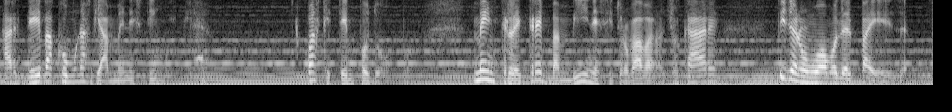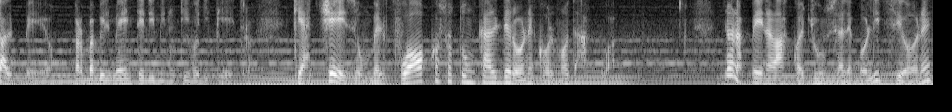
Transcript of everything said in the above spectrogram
ardeva come una fiamma inestinguibile. Qualche tempo dopo, mentre le tre bambine si trovavano a giocare, videro un uomo del paese, Talpeo, probabilmente diminutivo di Pietro, che accese un bel fuoco sotto un calderone colmo d'acqua. Non appena l'acqua giunse all'ebollizione,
